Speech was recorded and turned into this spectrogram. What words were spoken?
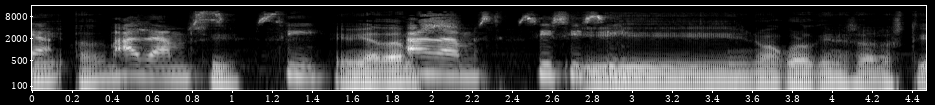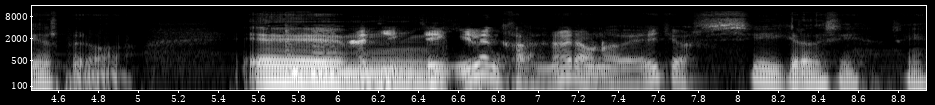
Amy Adams, Adams. sí. Sí. Amy Adams. Adams. Sí, sí, sí. y no me acuerdo quiénes eran los tíos, pero bueno. Eh, Jake Gyllenhaal, ¿no? Era uno de ellos. sí, creo que sí, sí.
